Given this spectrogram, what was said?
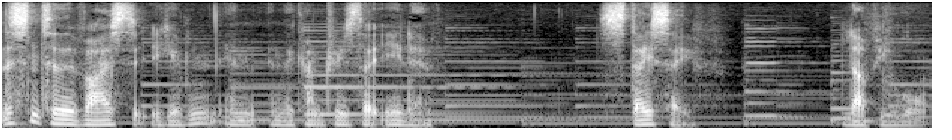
listen to the advice that you're given in, in the countries that you live. Stay safe. Love you all.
